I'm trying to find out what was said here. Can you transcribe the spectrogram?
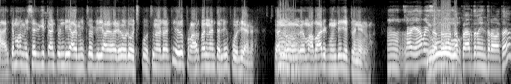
అయితే మా మిస్సెస్ గిట్ల అంటుండి ఆ ఇంట్లోకి ఎవడు వచ్చిపోతున్నాడు అంటే ఏదో ప్రార్థన అంటే లే పోలి అని కానీ మా భార్యకు ముందే చెప్పాను నేను. ఏమైంది ప్రార్థన అయిన తర్వాత?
